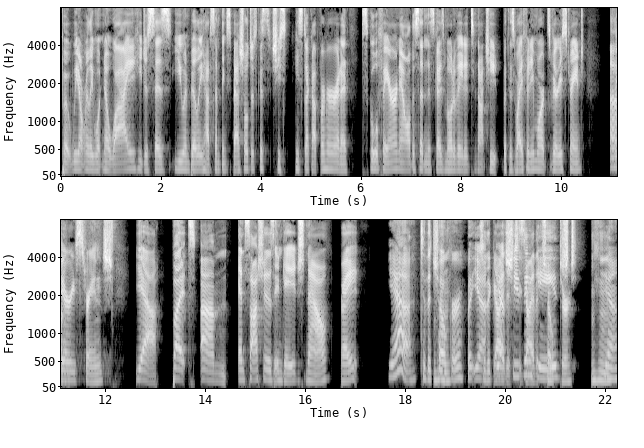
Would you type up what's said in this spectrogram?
but we don't really know why. He just says you and Billie have something special just because she's he stuck up for her at a school fair. Now all of a sudden this guy's motivated to not cheat with his wife anymore. It's very strange. Um, Very strange. yeah, but um, and Sasha's engaged now, right? Yeah, to the Mhm. choker. But yeah, To the guy yeah, that- she's the guy that engaged. choked her. Mhm. Yeah.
